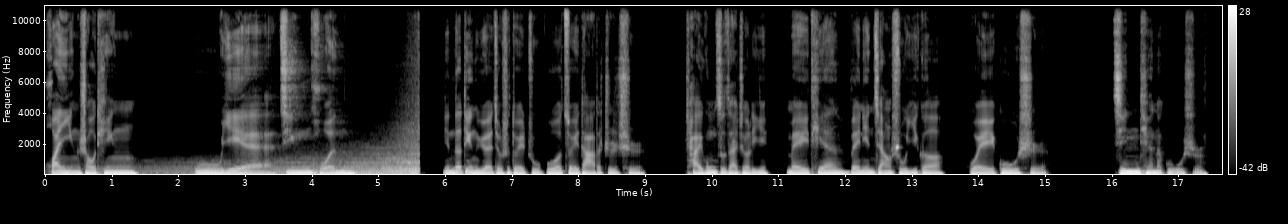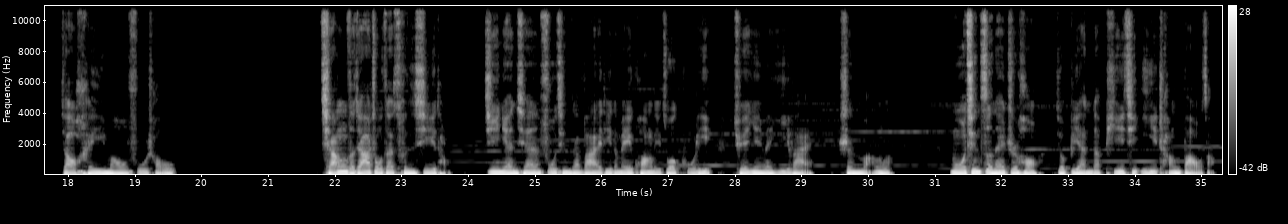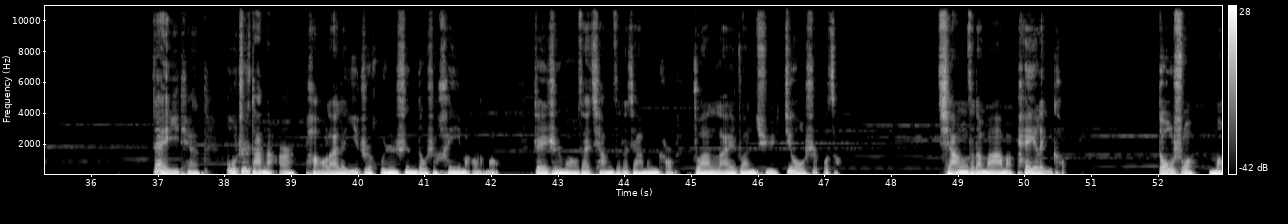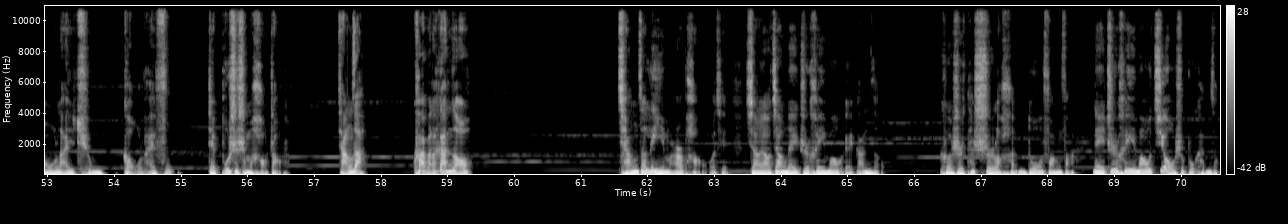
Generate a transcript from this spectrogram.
欢迎收听《午夜惊魂》。您的订阅就是对主播最大的支持。柴公子在这里每天为您讲述一个鬼故事。今天的故事叫《黑猫复仇》。强子家住在村西头。几年前，父亲在外地的煤矿里做苦力，却因为意外身亡了。母亲自那之后就变得脾气异常暴躁。这一天，不知打哪儿跑来了一只浑身都是黑毛的猫。这只猫在强子的家门口转来转去，就是不走。强子的妈妈呸了一口，都说猫来穷。狗来富，这不是什么好兆头。强子，快把它赶走！强子立马跑过去，想要将那只黑猫给赶走。可是他试了很多方法，那只黑猫就是不肯走。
